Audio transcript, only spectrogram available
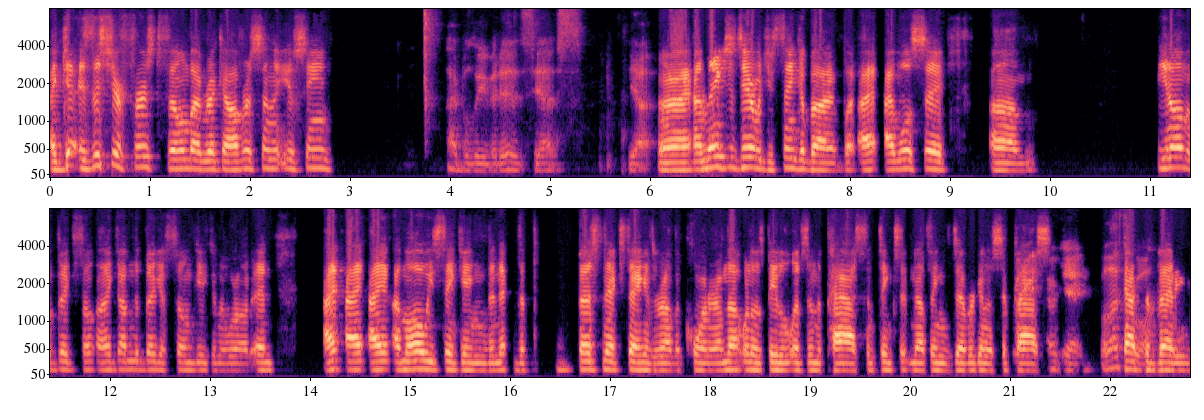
I get is this your first film by Rick Alverson that you've seen? I believe it is. Yes. Yeah. All right, I'm anxious to hear what you think about it, but I, I will say, um, you know, I'm a big film, like I'm the biggest film geek in the world, and I, I, I'm always thinking the ne- the best next thing is around the corner. I'm not one of those people that lives in the past and thinks that nothing's ever going to surpass Okay. Well, that's cool. Cassavetes.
